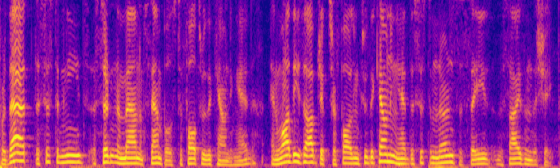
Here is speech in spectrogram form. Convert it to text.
For that, the system needs a certain amount of samples to fall through the counting head, and while these objects are falling through the counting head, the system learns the size, the size and the shape.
